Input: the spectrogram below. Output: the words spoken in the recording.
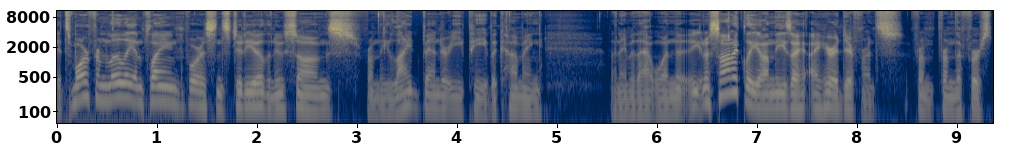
It's more from Lillian playing for us in studio, the new songs from the Lightbender EP, Becoming the name of that one. You know, sonically on these, I, I hear a difference from, from the first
